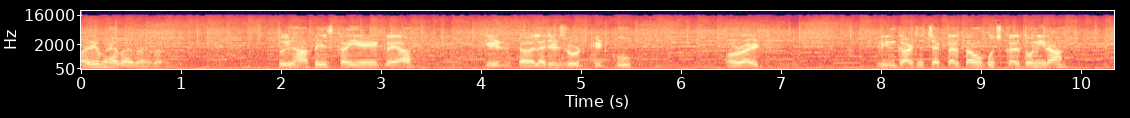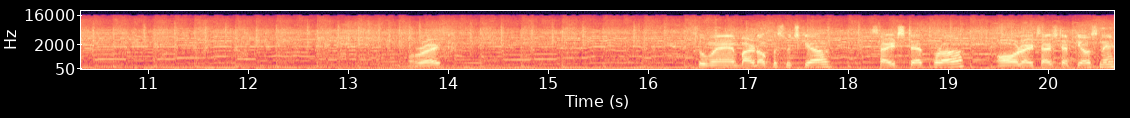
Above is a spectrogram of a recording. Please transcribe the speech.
अरे भाई भाई भाई भाई। तो यहाँ पे इसका ये गया। किड लेजेंड्स रोड किड कू और राइट ग्रीन कार्ड से चेक करता हूँ, कुछ कर तो नहीं रहा। Right right. तो मैं बारडॉग पे स्विच किया साइड स्टेप थोड़ा, और राइट साइड स्टेप किया उसने।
